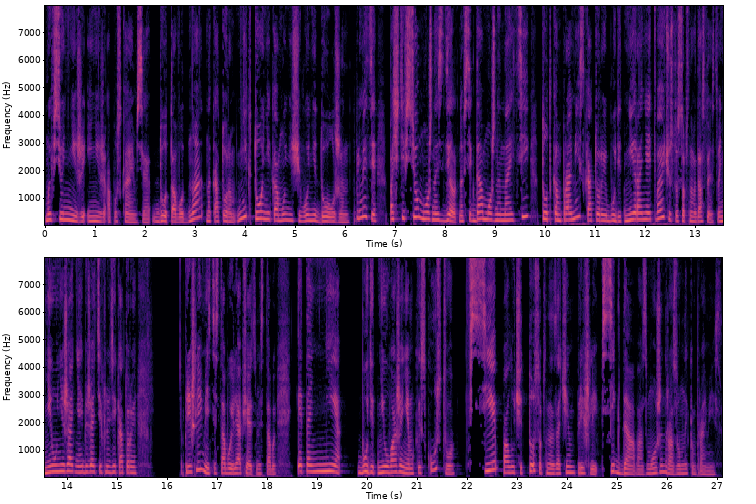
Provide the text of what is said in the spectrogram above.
мы все ниже и ниже опускаемся до того дна, на котором никто никому ничего не должен. Понимаете, почти все можно сделать, но всегда можно найти тот компромисс, который будет не ронять твое чувство собственного достоинства, не унижать, не обижать тех людей, которые пришли вместе с тобой или общаются вместе с тобой. Это не будет неуважением к искусству, все получат то, собственно, зачем пришли. Всегда возможен разумный компромисс.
